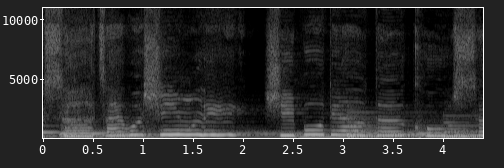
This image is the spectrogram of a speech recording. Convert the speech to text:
洒在我心里洗不掉的苦涩。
